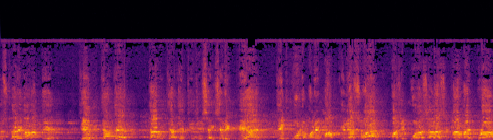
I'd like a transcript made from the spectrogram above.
दुष्काळी भागातले जे विद्यार्थी आहेत त्या विद्यार्थ्यांची जी शैक्षणिक फी आहे ती पूर्णपणे माफ केल्याशिवाय माझी पोरं शाळा शिकणार नाही पुढं.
